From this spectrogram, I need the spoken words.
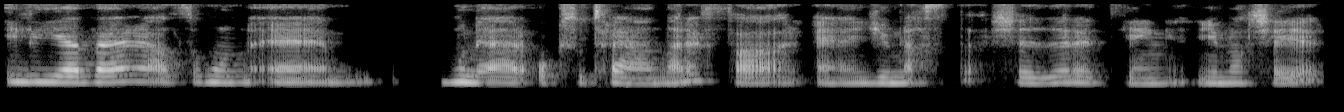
elever. Alltså hon, eh, hon är också tränare för eh, gymnasttjejer, ett gäng gymnasttjejer.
